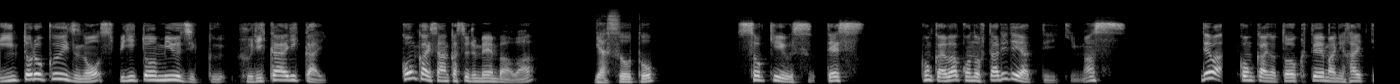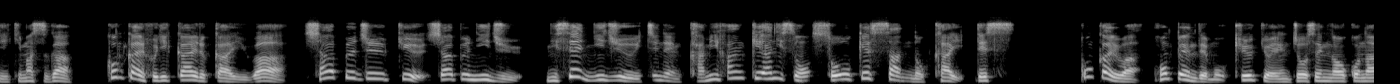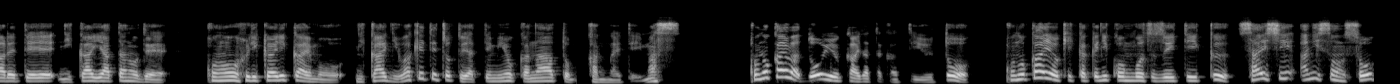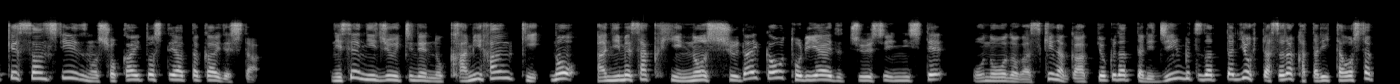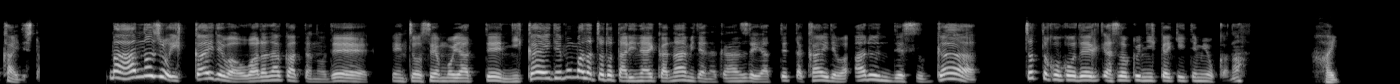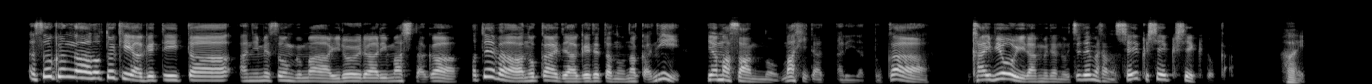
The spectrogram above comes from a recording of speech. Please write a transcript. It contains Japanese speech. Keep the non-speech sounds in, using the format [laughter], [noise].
イントロクイズのスピリットミュージック振り返り会。今回参加するメンバーは、安尾と？ソキウスです。今回はこの二人でやっていきます。では、今回のトークテーマに入っていきますが、今回振り返る回は、シャープ19、シャープ20、2021年上半期アニソン総決算の回です。今回は本編でも急遽延長戦が行われて2回やったので、この振り返り会も2回に分けてちょっとやってみようかなと考えています。この回はどういう回だったかっていうと、この回をきっかけに今後続いていく最新アニソン総決算シリーズの初回としてやった回でした。2021年の上半期のアニメ作品の主題歌をとりあえず中心にして、各々が好きな楽曲だったり人物だったりをひたすら語り倒した回でした。まあ案の定1回では終わらなかったので、延長戦もやって2回でもまだちょっと足りないかなみたいな感じでやってった回ではあるんですが、ちょっとここで安尾くんに一回聞いてみようかな。はい。安尾くんがあの時上げていたアニメソング、まあいろいろありましたが、例えばあの回で上げてたの中に、山さんの麻痺だったりだとか、海病医ラムネの内田山さんのシェイクシェイクシェイクとか、はい。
